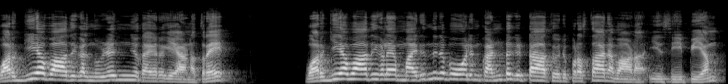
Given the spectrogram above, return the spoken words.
വർഗീയവാദികൾ നുഴഞ്ഞു കയറുകയാണത്രേ. വർഗീയവാദികളെ മരുന്നിന് പോലും കണ്ടുകിട്ടാത്ത ഒരു പ്രസ്ഥാനമാണ് ഈ സി പി എം.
